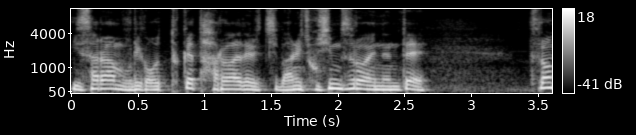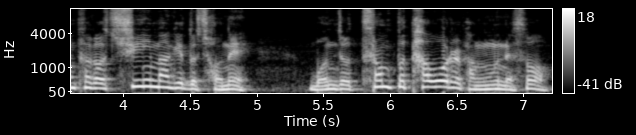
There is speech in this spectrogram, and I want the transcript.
이 사람 우리가 어떻게 다뤄야 될지 많이 조심스러워했는데 트럼프가 취임하기도 전에 먼저 트럼프 타워를 방문해서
